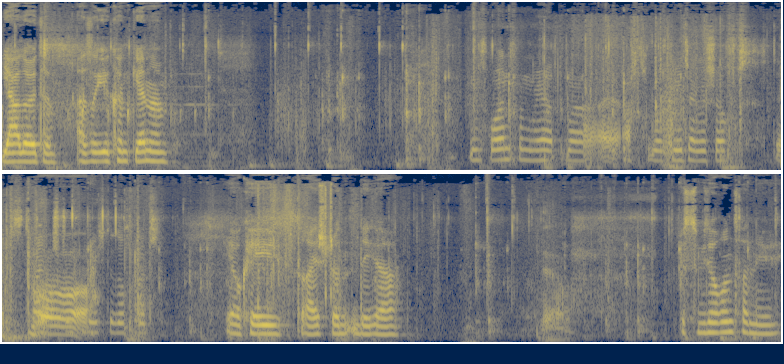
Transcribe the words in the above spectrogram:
Ja, Leute, also ihr könnt gerne. Ein Freund von mir hat mal äh, 800 Meter geschafft. Der es drei Boah. Stunden durchgesuchtet. Ja, okay, drei Stunden, Digga. Ja. Bist du wieder runter? Nee.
